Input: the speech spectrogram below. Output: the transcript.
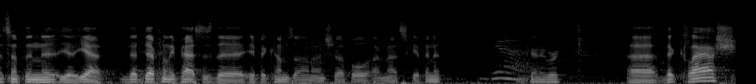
That's something that, yeah, yeah, that definitely passes the if it comes on on shuffle, I'm not skipping it Yeah. category. Uh, the Clash,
